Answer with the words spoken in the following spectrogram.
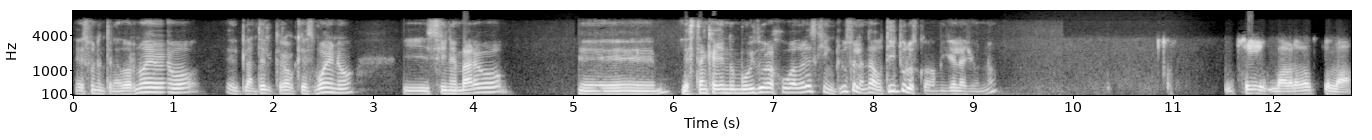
es un entrenador nuevo, el plantel creo que es bueno y sin embargo eh, le están cayendo muy duro jugadores que incluso le han dado títulos como Miguel Ayun, ¿no? Sí, la verdad es que la,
